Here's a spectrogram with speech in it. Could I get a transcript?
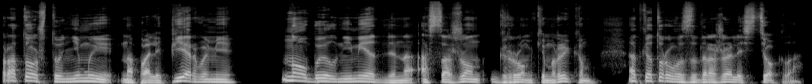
про то, что не мы напали первыми, но был немедленно осажен громким рыком, от которого задрожали стекла.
